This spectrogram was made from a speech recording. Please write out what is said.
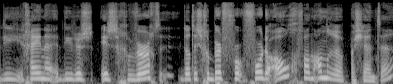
diegene die dus is gewurgd, dat is gebeurd voor, voor de oog van andere patiënten,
